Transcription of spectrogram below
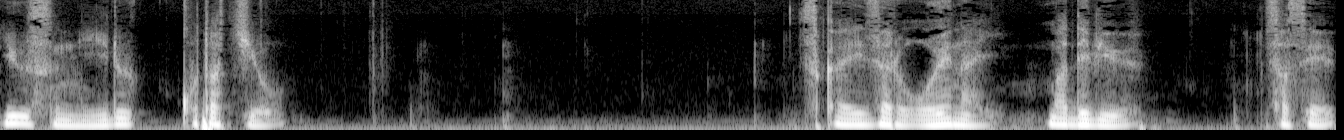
ユースにいる子たちを使いざるを得ない、まあ、デビューさせ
